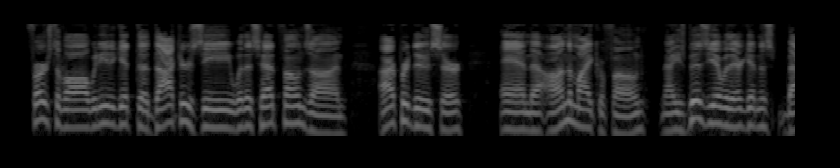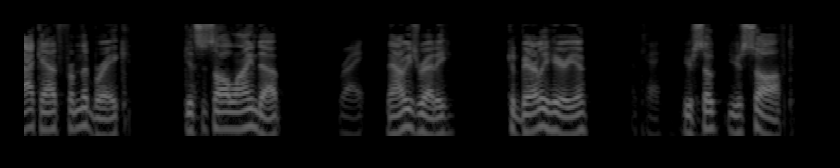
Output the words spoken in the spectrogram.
First of all, we need to get the Dr. Z with his headphones on, our producer, and uh, on the microphone. Now, he's busy over there getting us back out from the break, gets us all lined up. Right. Now he's ready. Can barely hear you. Okay. You're so you're soft.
